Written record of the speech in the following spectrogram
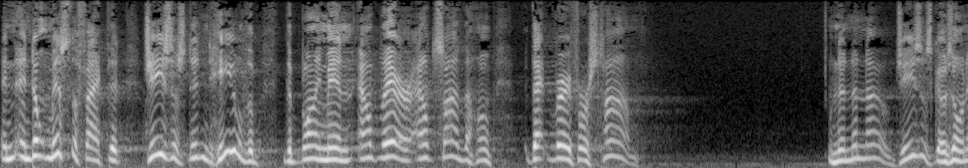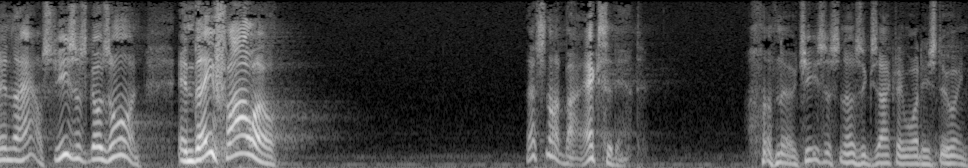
And, and don't miss the fact that Jesus didn't heal the, the blind men out there, outside the home that very first time. No, no, no. Jesus goes on in the house. Jesus goes on. And they follow. That's not by accident. Oh, no. Jesus knows exactly what he's doing.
